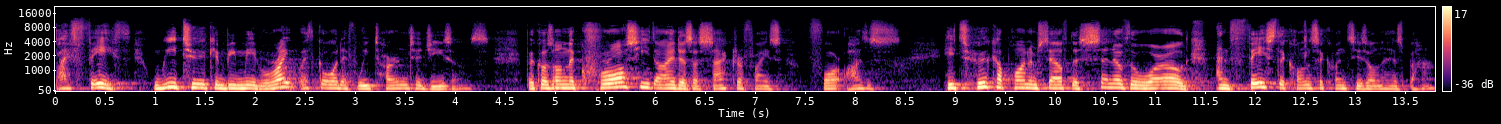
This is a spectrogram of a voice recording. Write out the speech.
By faith, we too can be made right with God if we turn to Jesus. Because on the cross, He died as a sacrifice for us. He took upon Himself the sin of the world and faced the consequences on His behalf.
